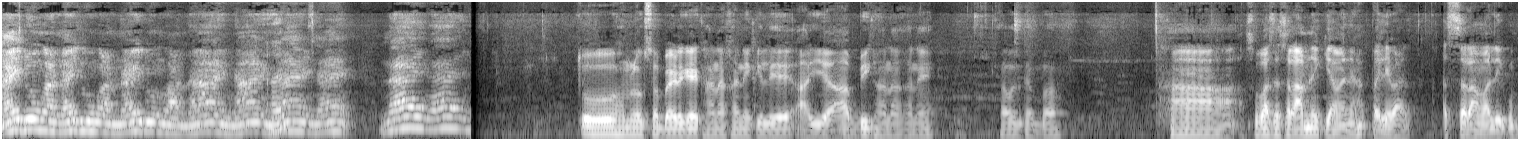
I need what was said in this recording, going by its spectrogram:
नहीं दूँगा नहीं दूँगा नहीं दूँगा नहीं नहीं नहीं नहीं नहीं नहीं। तो हम लोग सब बैठ गए खाना खाने के लिए। आइए आप भी खाना खाने। क्या बोलते हैं अब्बा? हाँ सुबह से सलाम नहीं किया मैंने हाँ, पहली बार। अस्सलाम वालेकुम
